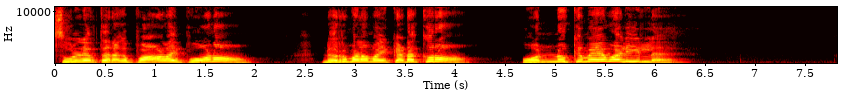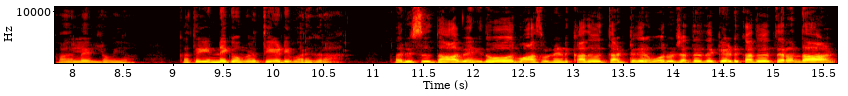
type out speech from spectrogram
சூழ்நிலத்தை நாங்கள் பாழாய் போனோம். நிர்மலமாய் கிடக்கிறோம். ஒன்றுக்குமே வழி இல்லை. அதில் இல்லையா கத்தை இன்றைக்கு உங்களை தேடி வருகிறார். பரிசு தாவியன் ஏதோ ஒரு வாசல் கதவை தட்டுகிறேன். ஒரு சத்தத்தை கேட்டு கதவை திறந்தால்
